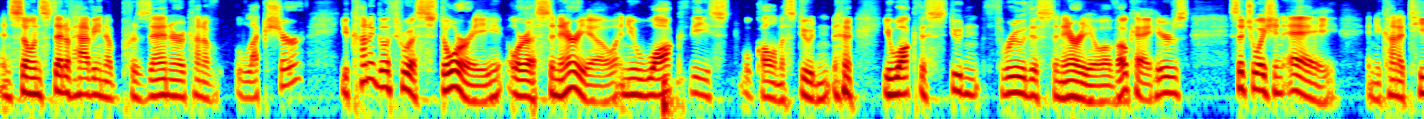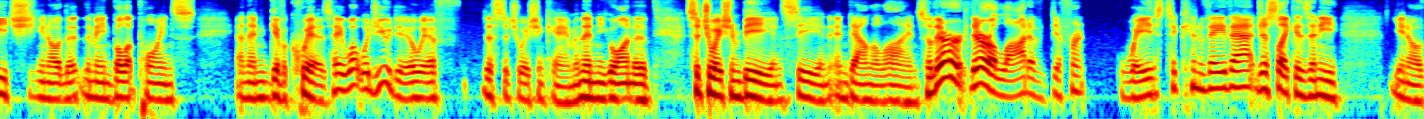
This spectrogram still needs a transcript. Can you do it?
And so instead of having a presenter kind of lecture, you kind of go through a story or a scenario and you walk the, we'll call them a student, you walk the student through this scenario of, okay, here's situation A. And you kind of teach, you know, the, the main bullet points and then give a quiz. Hey, what would you do if this situation came? And then you go on to situation B and C and, and down the line. So there are, there are a lot of different ways to convey that, just like as any you know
